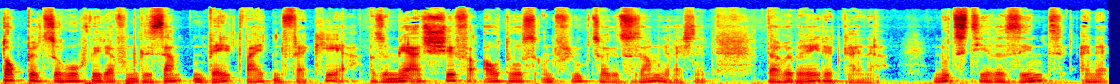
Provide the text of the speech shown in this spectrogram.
doppelt so hoch wie der vom gesamten weltweiten Verkehr. Also mehr als Schiffe, Autos und Flugzeuge zusammengerechnet. Darüber redet keiner. Nutztiere sind eine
